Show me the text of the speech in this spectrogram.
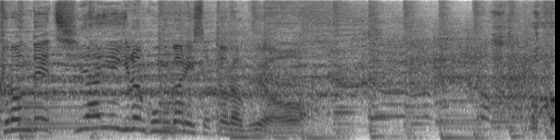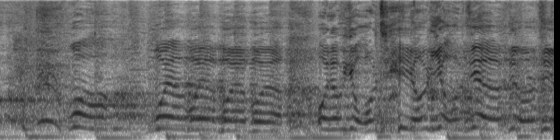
그런데 지하에 이런 공간이 있었더라고요. 와 뭐야 뭐야 뭐야 뭐야. 어 여기 어디 여기 어디야 어디 어디.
